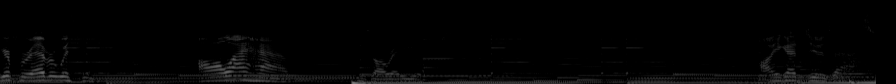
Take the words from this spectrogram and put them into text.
you're forever with me. All I have is already yours. All you got to do is ask.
